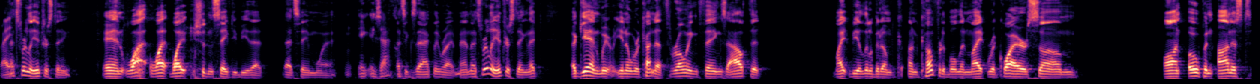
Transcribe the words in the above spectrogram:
Right. That's really interesting. And why why why shouldn't safety be that that same way? Exactly. That's exactly right, man. That's really interesting. That again, we're you know we're kind of throwing things out that might be a little bit un- uncomfortable and might require some on open, honest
